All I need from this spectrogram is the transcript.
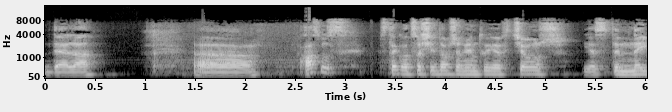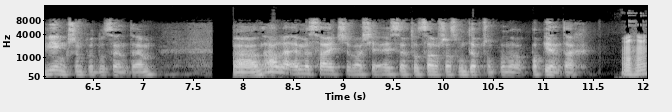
Della. Asus, z tego co się dobrze orientuję, wciąż jest tym największym producentem. No ale MSI czy właśnie Acer to cały czas mu depczą po, po piętach. Mhm.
